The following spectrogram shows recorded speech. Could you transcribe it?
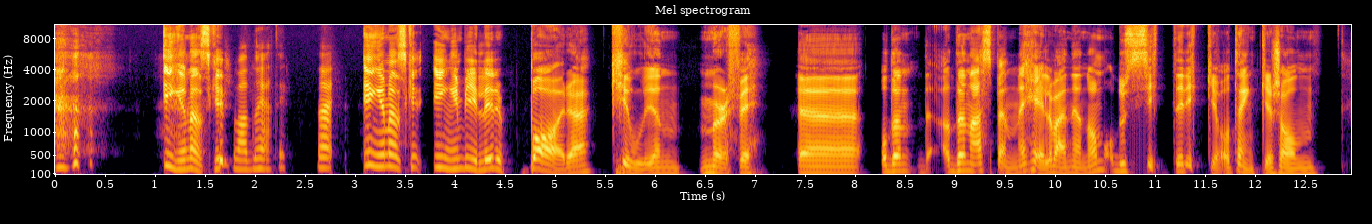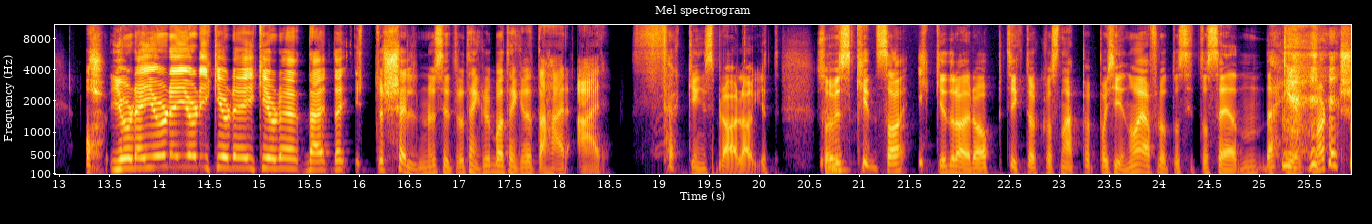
Ingen mennesker. hva den heter. Nei. Ingen mennesker, ingen biler, bare Killian Murphy. Eh, og den, den er spennende hele veien gjennom, og du sitter ikke og tenker sånn Åh, gjør det, gjør det, gjør det, ikke gjør det, ikke gjør det. Det er, det er ytterst sjelden du sitter og tenker Du bare tenker at dette her er fuckings bra laget. Så Mm. hvis kidsa ikke drar opp TikTok og Snap på kino, og jeg får lov til å sitte og se den Det er helt mørkt.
